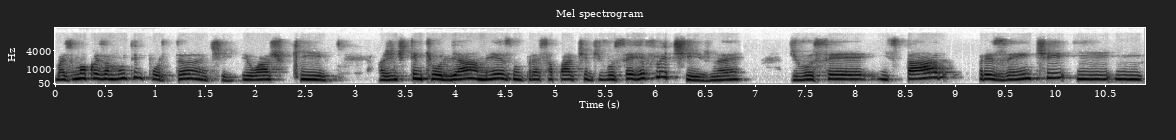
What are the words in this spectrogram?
Mas uma coisa muito importante, eu acho que a gente tem que olhar mesmo para essa parte de você refletir, né? De você estar presente e, e,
